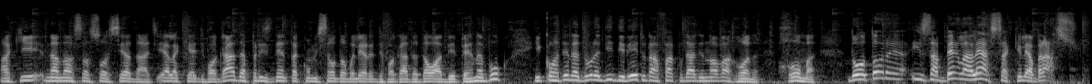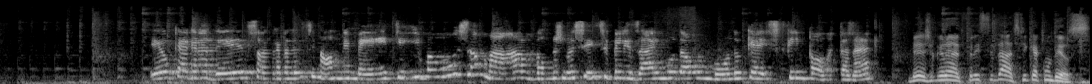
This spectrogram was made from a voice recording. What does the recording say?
aqui na nossa sociedade. Ela que é advogada, presidente da Comissão da Mulher Advogada da OAB Pernambuco e coordenadora de Direito da Faculdade Nova Roma. Doutora Isabela Lessa, aquele abraço. Eu que agradeço, agradeço enormemente e vamos amar, vamos nos sensibilizar e mudar o mundo, que é isso que importa, né? Beijo grande, felicidades, fica com Deus.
